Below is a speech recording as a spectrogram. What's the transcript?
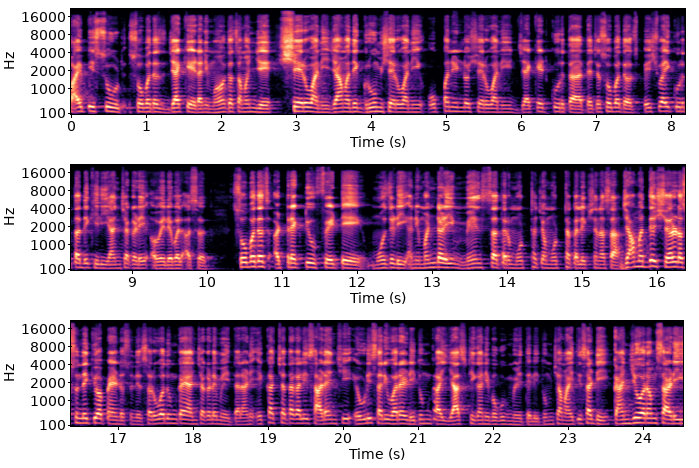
five piece suit सोबतच जॅकेट आणि महत्त्वाचं म्हणजे शेरवानी ज्यामध्ये groom sherwani open Indo sherwani jacket kurta त्याच्यासोबतच पेशवाई कुर्ता देखील यांच्याकडे अवेलेबल असत. सोबतच अट्रॅक्टिव्ह फेटे मोजडी आणि मंडळी मेन्सचा तर मोठाच्या मोठा कलेक्शन असा. ज्यामध्ये शर्ट असून दे किंवा पॅन्ट असून दे सर्व तुमका यांच्याकडे मिळतात आणि एकाच छताखाली साड्यांची एवढी सारी व्हरायटी तुमका याच ठिकाणी बघूक मिळतली. तुमच्या माहितीसाठी कांजीवरम साडी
